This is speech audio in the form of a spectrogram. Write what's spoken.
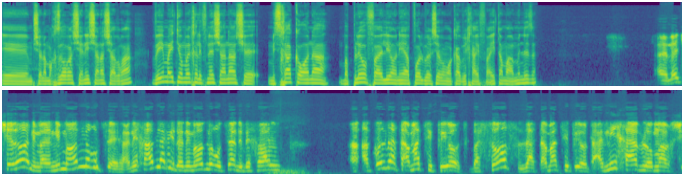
אה, של המחזור השני, שנה שעברה, ואם הייתי אומר לך לפני שנה שמשחק העונה בפלייאוף העליון יהיה הפועל באר שבע ומכבי חיפה, היית מאמין לזה? האמת שלא, אני, אני מאוד מרוצה. אני חייב להגיד, אני מאוד מרוצה, אני בכלל... הכל זה התאמת ציפיות. בסוף זה התאמת ציפיות. אני חייב לומר ש...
